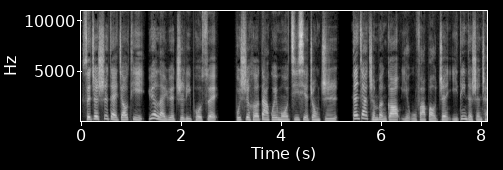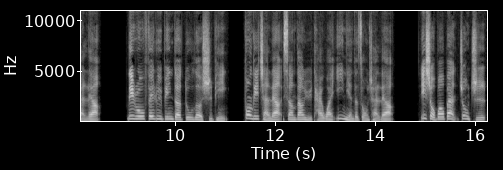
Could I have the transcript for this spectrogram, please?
随着世代交替，越来越支离破碎，不适合大规模机械种植，单价成本高，也无法保证一定的生产量。例如菲律宾的都乐食品，凤梨产量相当于台湾一年的总产量，一手包办种植、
